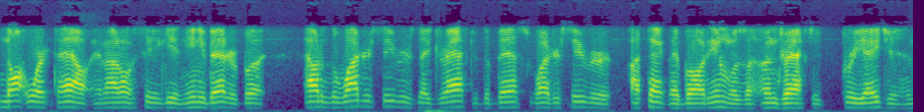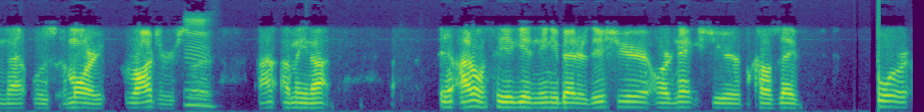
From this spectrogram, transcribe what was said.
not worked out, and I don't see it getting any better. But out of the wide receivers they drafted, the best wide receiver I think they brought in was an undrafted free agent, and that was Amari Rodgers. So, Mm. I, I mean, I I don't see it getting any better this year or next year because they've tore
